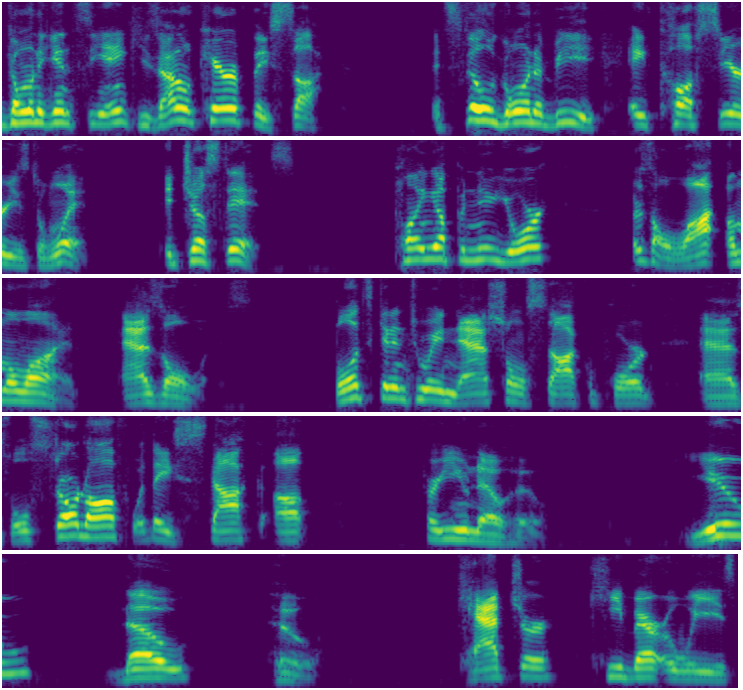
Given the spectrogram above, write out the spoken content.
going against the Yankees. I don't care if they suck. It's still going to be a tough series to win. It just is. Playing up in New York, there's a lot on the line, as always. But let's get into a national stock report as we'll start off with a stock up for you know who. You know who. Catcher Keibert Ruiz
